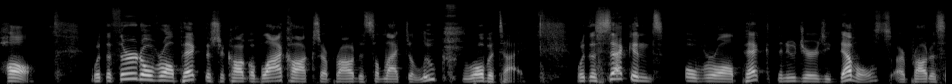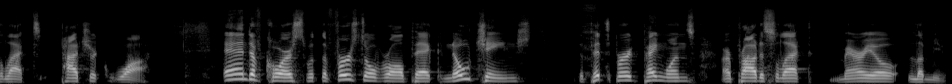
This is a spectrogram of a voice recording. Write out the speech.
Hull. With the third overall pick, the Chicago Blackhawks are proud to select Luc Robitaille. With the second overall pick, the New Jersey Devils are proud to select Patrick Roy. And of course, with the first overall pick, no change, the Pittsburgh Penguins are proud to select Mario Lemieux.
